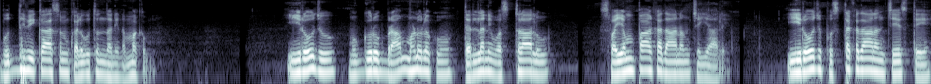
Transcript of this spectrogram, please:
బుద్ధి వికాసం కలుగుతుందని నమ్మకం. ఈరోజు ముగ్గురు బ్రాహ్మణులకు తెల్లని వస్త్రాలు స్వయంపాక దానం చెయ్యాలి. ఈరోజు పుస్తక దానం చేస్తే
